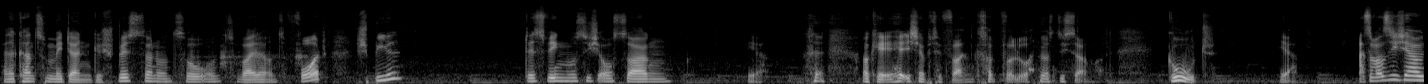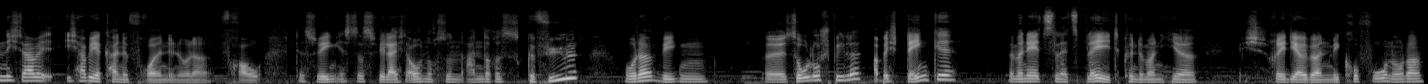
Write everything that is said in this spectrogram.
Also kannst du mit deinen Geschwistern und so und so weiter und so fort spielen. Deswegen muss ich auch sagen, ja. okay, ich habe den Faden gerade verloren, was ich sagen wollte. Gut. Ja. Also was ich ja nicht habe, ich habe ja keine Freundin oder Frau. Deswegen ist das vielleicht auch noch so ein anderes Gefühl, oder? Wegen äh, Solo-Spiele. Aber ich denke, wenn man jetzt Let's Playt, könnte man hier, ich rede ja über ein Mikrofon, oder?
